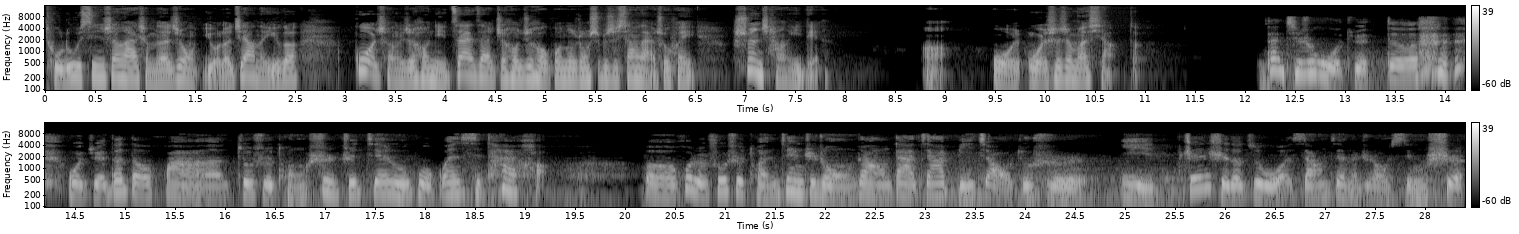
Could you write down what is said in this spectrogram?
吐露心声啊什么的这种，有了这样的一个过程之后，你再在之后日后工作中，是不是相对来说会顺畅一点？啊，我我是这么想的。但其实我觉得，我觉得的话，就是同事之间如果关系太好，呃，或者说是团建这种让大家比较就是以真实的自我相见的这种形式，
